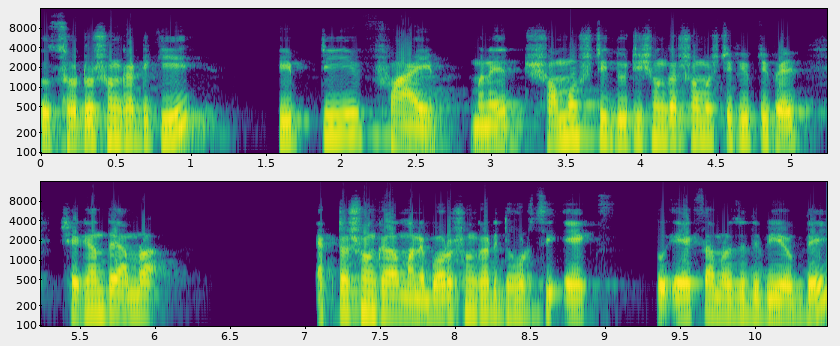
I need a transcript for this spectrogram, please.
তো ছোট সংখ্যাটি কি? ফিফটি ফাইভ মানে সমষ্টি দুটি সংখ্যার সমষ্টি ফিফটি ফাইভ সেখান থেকে আমরা একটা সংখ্যা মানে বড় সংখ্যাটি ধরছি এক্স তো এক্স আমরা যদি বিয়োগ দেই,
